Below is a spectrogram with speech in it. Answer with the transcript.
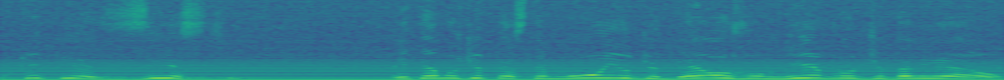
O que, que existe em termos de testemunho de Deus no livro de Daniel?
